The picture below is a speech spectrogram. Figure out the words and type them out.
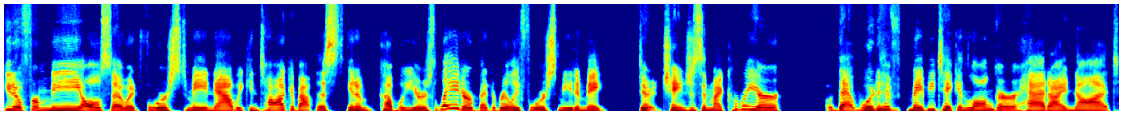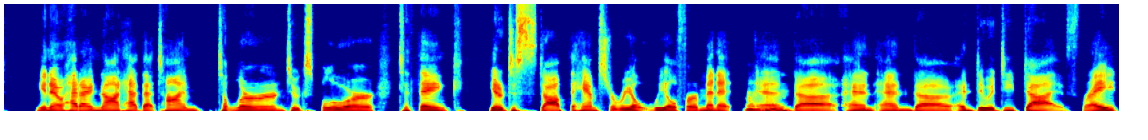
you know, for me also, it forced me. Now we can talk about this, you know, a couple years later, but it really forced me to make changes in my career that would have maybe taken longer had I not, you know, had I not had that time to learn, to explore, to think, you know, to stop the hamster wheel wheel for a minute mm-hmm. and uh and and uh and do a deep dive, right?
